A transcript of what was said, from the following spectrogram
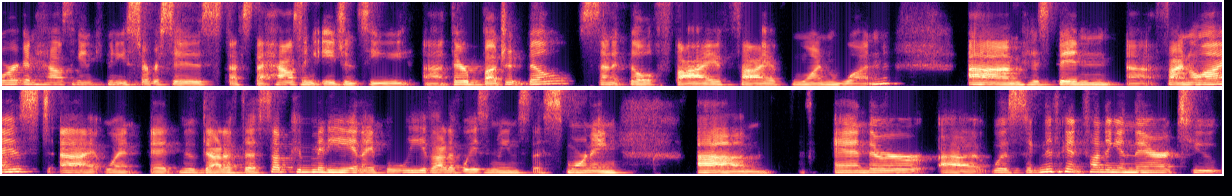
Oregon Housing and Community Services, that's the housing agency, uh, their budget bill, Senate Bill 5511, um, has been uh, finalized. Uh, it went, it moved out of the subcommittee and I believe out of Ways and Means this morning. Um, and there uh, was significant funding in there to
